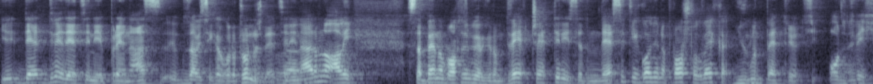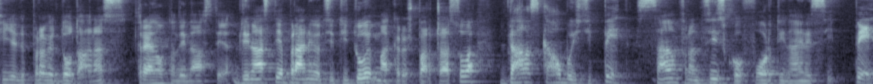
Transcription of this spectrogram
de, dve decenije pre nas, zavisi kako računaš decenije, da. naravno, ali sa Benom Roethlisbergerom 2, 4 i 70. godina prošlog veka, New England Patriotsi od 2001. do danas, Trenutna dinastija. dinastija branioci titule, makar još par časova, Dallas Cowboysi 5, San Francisco 49ersi 5,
